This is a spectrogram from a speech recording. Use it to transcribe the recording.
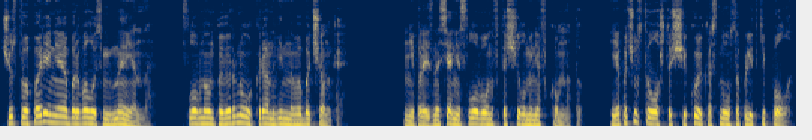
Чувство парения оборвалось мгновенно, словно он повернул кран винного бочонка. Не произнося ни слова, он втащил меня в комнату. Я почувствовал, что щекой коснулся плитки пола.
